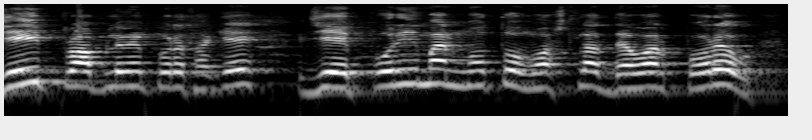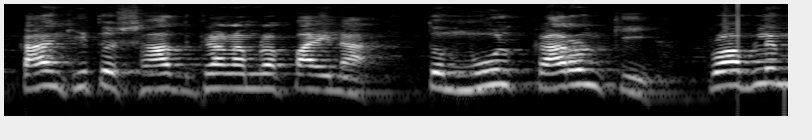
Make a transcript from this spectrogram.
যেই প্রবলেমে পড়ে থাকে, যে পরিমাণ মতো মশলা দেওয়ার পরেও কাঙ্ক্ষিত স্বাদ ঘ্রাণ আমরা পাই না। তো মূল কারণ কি? প্রবলেম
